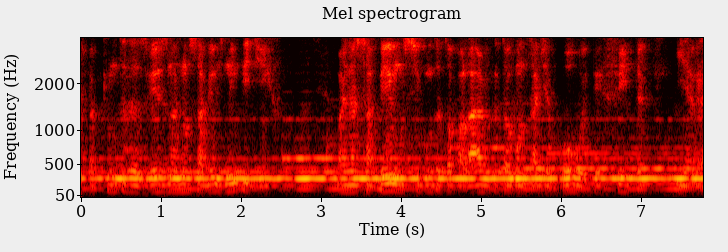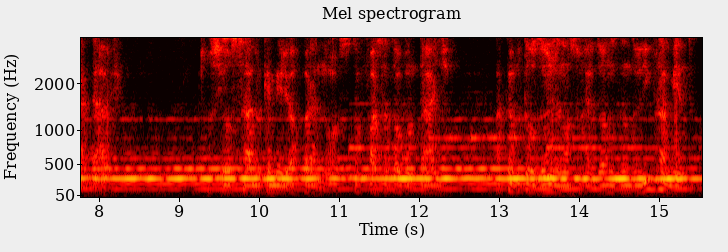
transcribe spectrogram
A Tua vontade? Porque muitas das vezes nós não sabemos nem pedir, mas nós sabemos, segundo a Tua palavra, que a Tua vontade é boa, é perfeita e é agradável. O Senhor sabe o que é melhor para nós, então faça a Tua vontade, acampa Teus anjos ao nosso redor, nos dando livramento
